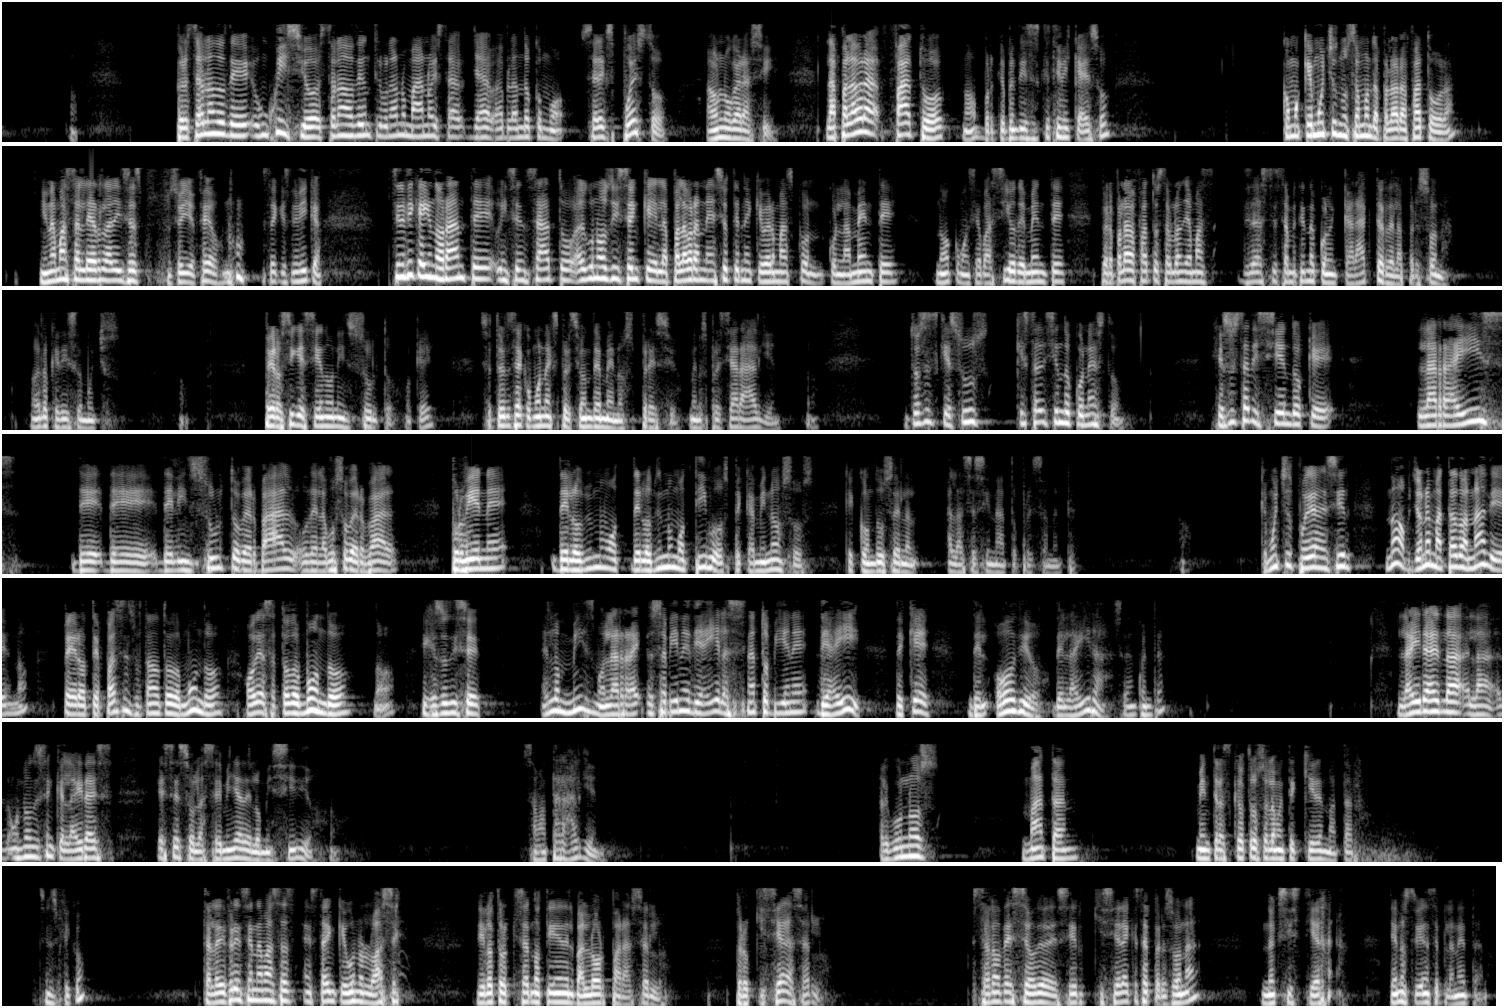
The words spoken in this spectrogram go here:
Pero está hablando de un juicio, está hablando de un tribunal humano y está ya hablando como ser expuesto a un lugar así. La palabra fatuo, ¿no? Porque dices, ¿qué significa eso? Como que muchos no usamos la palabra fatuo, ¿verdad? Y nada más al leerla dices, pues se oye feo, ¿no? qué significa? Significa ignorante o insensato. Algunos dicen que la palabra necio tiene que ver más con, con la mente, ¿no? Como decía, vacío de mente. Pero la palabra fatuo está hablando ya más, se está metiendo con el carácter de la persona. No es lo que dicen muchos. Pero sigue siendo un insulto, ¿ok? Se utiliza como una expresión de menosprecio, menospreciar a alguien. Entonces Jesús, ¿qué está diciendo con esto? Jesús está diciendo que la raíz de, del insulto verbal o del abuso verbal proviene de los mismos, de los mismos motivos pecaminosos que conducen al, al asesinato precisamente. Que muchos podrían decir, no, yo no he matado a nadie, ¿no? Pero te pasas insultando a todo el mundo, odias a todo el mundo, ¿no? Y Jesús dice, es lo mismo, la raíz, o sea, viene de ahí, el asesinato viene de ahí. ¿De qué? Del odio, de la ira, ¿se dan cuenta? La ira es la, la unos dicen que la ira es, es eso, la semilla del homicidio. ¿no? O sea, matar a alguien. Algunos matan mientras que otros solamente quieren matar. ¿Se me explicó? O sea, la diferencia nada más está en que uno lo hace y el otro quizás no tiene el valor para hacerlo, pero quisiera hacerlo. Está no de ese odio de decir, quisiera que esta persona no existiera, ya no estuviera en este planeta. ¿no?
